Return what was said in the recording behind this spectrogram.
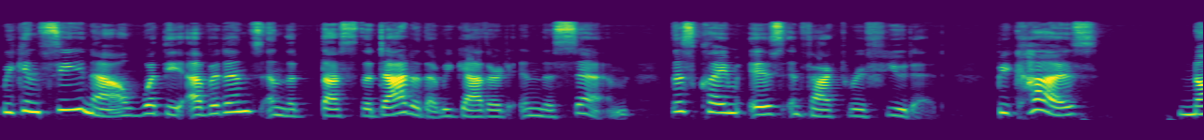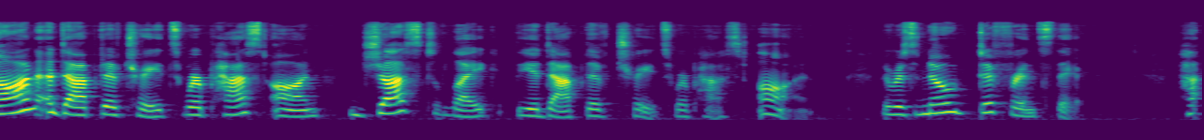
We can see now with the evidence and the, thus the data that we gathered in the sim, this claim is in fact refuted because non-adaptive traits were passed on just like the adaptive traits were passed on. There was no difference there. Ha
